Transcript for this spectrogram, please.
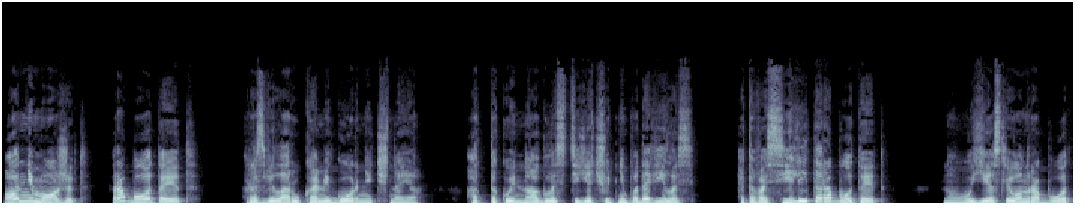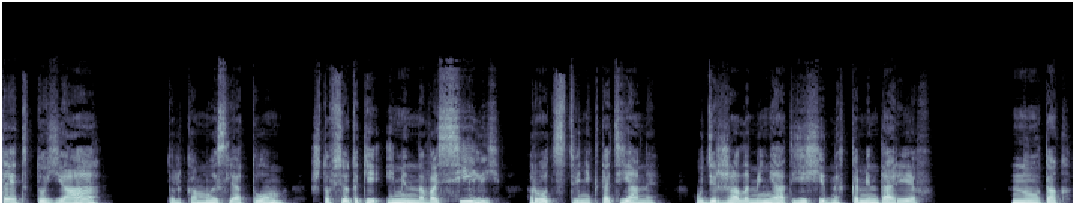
«Он не может. «Работает», — развела руками горничная. От такой наглости я чуть не подавилась. «Это Василий-то работает?» «Ну, если он работает, то я...» Только мысль о том, что все-таки именно Василий, родственник Татьяны, удержала меня от ехидных комментариев. «Ну так,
